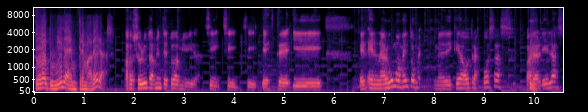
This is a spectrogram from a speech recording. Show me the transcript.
toda tu vida entre maderas. Absolutamente toda mi vida, sí, sí, sí. Este, y en, en algún momento me, me dediqué a otras cosas paralelas,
